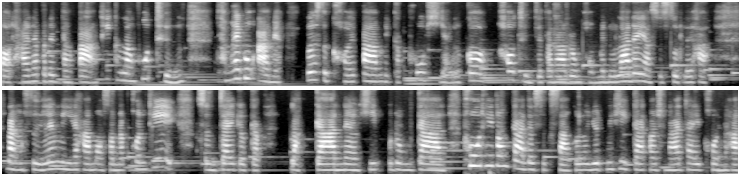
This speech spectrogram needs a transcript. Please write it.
ต่อท้ายในประเด็นต่างๆ ที่กำลังพูดถึง ทำให้ผู้อ่านเนี่ยรู้สึกคอยตามไปกับผู้เขียน แล้วก็เข้าถึงเจตนารมณ์ของเมนูล่าได้อย่างสุดๆเลยค่ะ หนังสือเล่มนี้นะคะเหมาะสำหรับคนที่สนใจเกี่ยวกับหลักการแนวคิดอุดมการผู้ที่ต้องการจะศึกษากลยุทธ์วิธีการเอาชนะใจคนนะคะ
